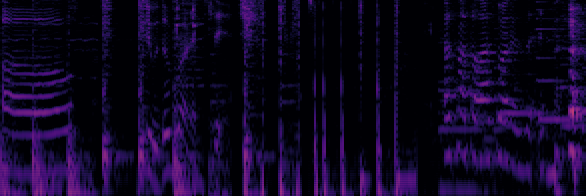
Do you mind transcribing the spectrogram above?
Oh, do the running stitch. That's not the last one, is it?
